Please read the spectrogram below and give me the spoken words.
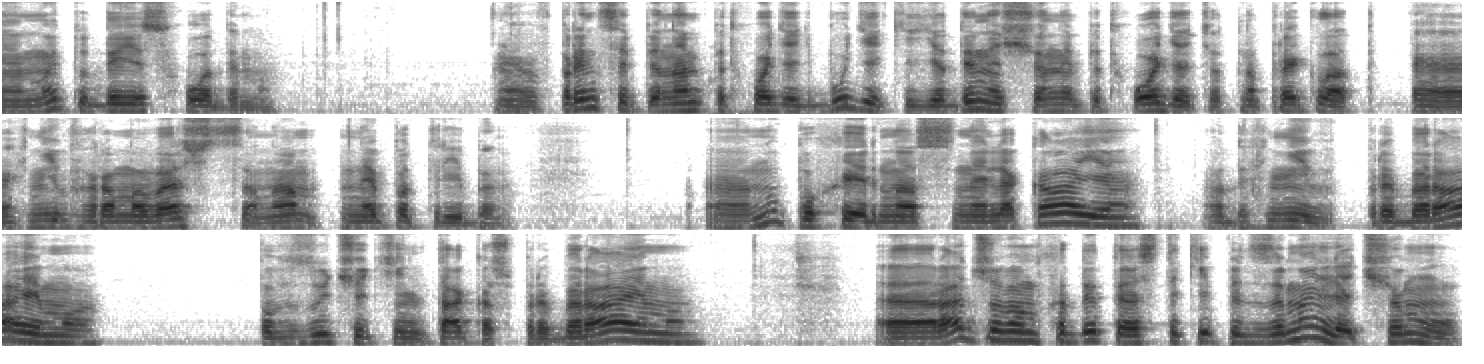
е, ми туди і сходимо. В принципі, нам підходять будь-які. Єдине, що не підходять, от, наприклад, гнів громовержця нам не потрібен. Ну, похир нас не лякає, от гнів прибираємо. Повзучу тінь також прибираємо. Е, Раджу вам ходити ось такі підземелля. Чому?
